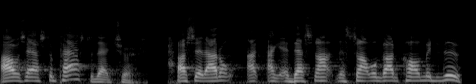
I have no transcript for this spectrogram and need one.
I was asked to pastor that church. I said, I don't, I, I, that's, not, that's not what God called me to do.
